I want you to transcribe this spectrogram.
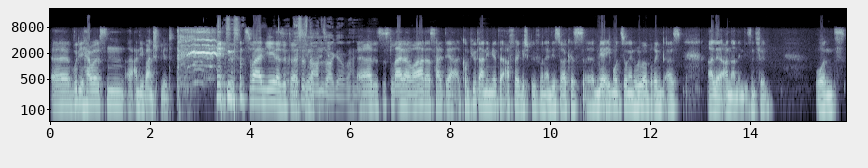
äh, Woody Harrelson äh, an die Wand spielt. ist- und zwar in jeder Situation. Das ist eine Ansage, aber. Ja, das ist leider wahr, dass halt der computeranimierte Affe, gespielt von Andy Serkis, äh, mehr Emotionen rüberbringt als alle anderen in diesem Film. Und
